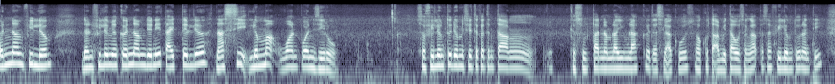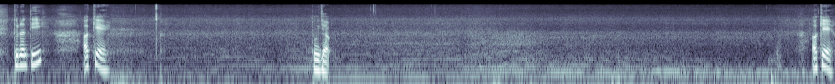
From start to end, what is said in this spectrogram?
6 filem dan filem yang ke-6 dia ni title dia Nasi Lemak 1.0 so filem tu dia menceritakan tentang Kesultanan Melayu Melaka tak silap aku. So aku tak ambil tahu sangat pasal filem tu nanti. Tu nanti. Okay Tunggu jap Okay.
